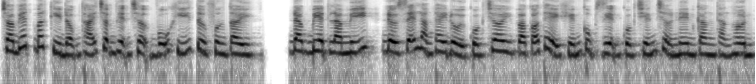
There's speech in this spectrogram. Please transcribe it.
cho biết bất kỳ động thái chậm viện trợ vũ khí từ phương Tây, đặc biệt là Mỹ, đều sẽ làm thay đổi cuộc chơi và có thể khiến cục diện cuộc chiến trở nên căng thẳng hơn.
